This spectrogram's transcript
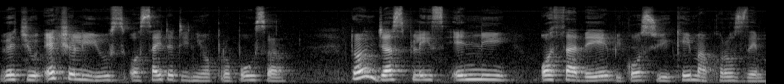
that you actually use or cited in your proposal. Don't just place any author there because you came across them.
